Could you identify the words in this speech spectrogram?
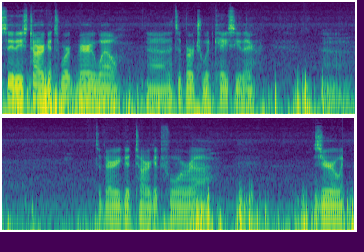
See these targets work very well. Uh, that's a Birchwood Casey there. Uh, it's a very good target for uh, zeroing.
